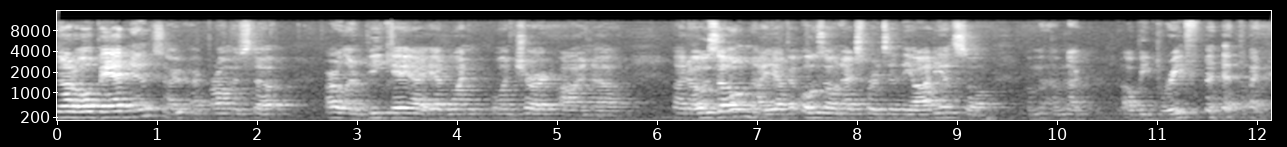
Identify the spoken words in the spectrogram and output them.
not all bad news. I, I promised uh, Arlen and PK I had one, one chart on, uh, on ozone. I have ozone experts in the audience, so I'm, I'm not, I'll be brief. but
